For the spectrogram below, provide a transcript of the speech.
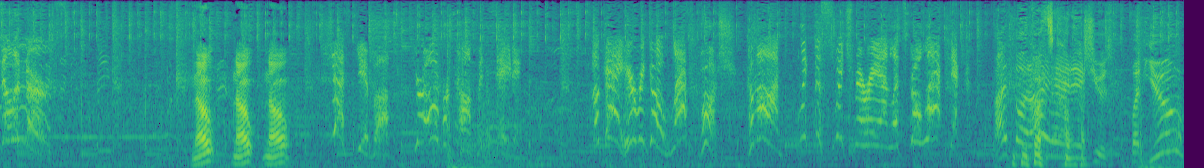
cylinders! No, no, no. Mary-Ann! Let's go lactic! I thought I had issues, but you,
